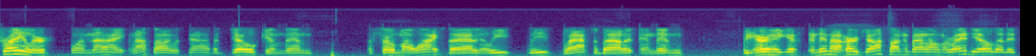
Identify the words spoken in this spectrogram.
trailer one night, and I thought it was kind of a joke, and then I showed my wife that, and we we laughed about it, and then we heard it, guess, and then I heard y'all talking about it on the radio that it's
